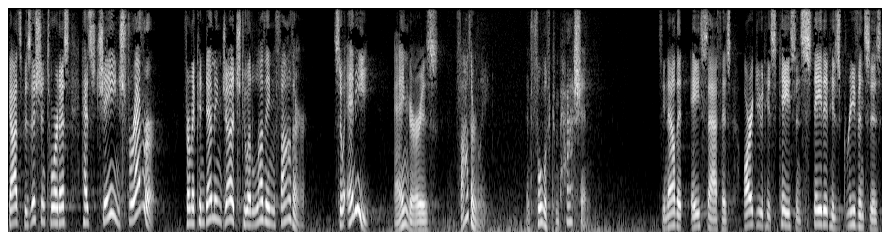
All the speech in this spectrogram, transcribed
God's position toward us has changed forever from a condemning judge to a loving father. So any anger is fatherly and full of compassion. See, now that Asaph has argued his case and stated his grievances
